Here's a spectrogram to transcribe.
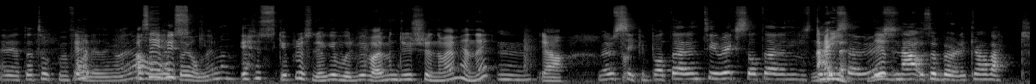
Jeg vet jeg tok med faren din en gang. Ja, Altså, jeg husker- og men Jeg husker plutselig ikke hvor vi var, men du skjønner hva jeg mener? Mm. Ja. men er du sikker på at det er en T-rex? At det er en Nei, Stegosaurus? det- Nei, og så bør det ikke ha vært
